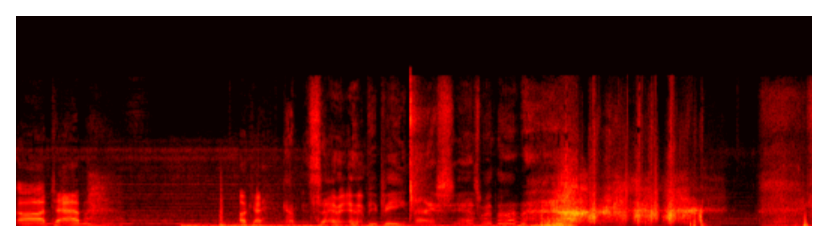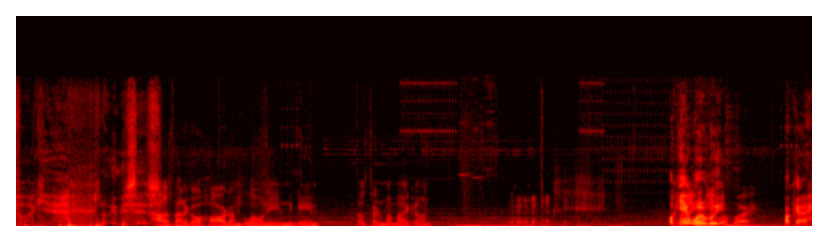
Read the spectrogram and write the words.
Uh, tab. Okay. Got me in the center. MVP. Nice. Yeah, that's what I thought. Fuck yeah. No aim assist. I was about to go hard on Baloney in the game. I was turning my mic on. Okay, what you do we... keep one more. Okay.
